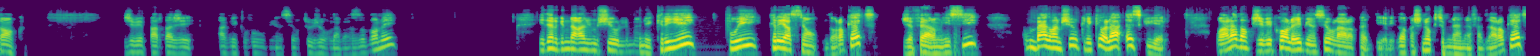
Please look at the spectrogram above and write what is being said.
دونك je vais partager avec vous bien sûr toujours la base de données اذا قلنا غنمشيو للمنيو créer puis création de requête je ferme ici ومن بعد غنمشيو نكليكيو على اس كيو ال فوالا دونك جي في كولي بيان سور لا روكيت ديالي دونك شنو كتبنا هنا في هاد لا روكيت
